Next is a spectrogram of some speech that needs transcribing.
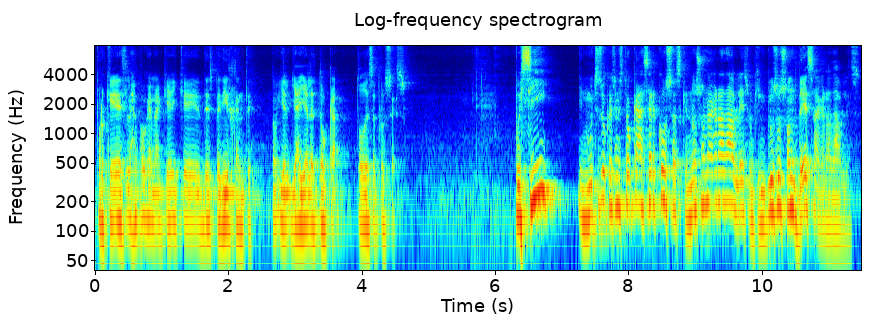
Porque es la época en la que hay que despedir gente. Y, a ella le toca todo ese proceso. Pues sí, en muchas ocasiones toca hacer cosas que no son agradables o que incluso son desagradables.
